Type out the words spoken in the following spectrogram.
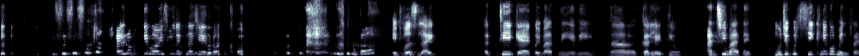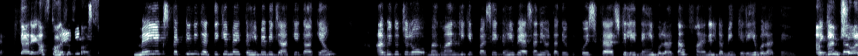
उनकी वॉइस में लिखना चाहिए था उनको तो इट वाज लाइक ठीक है कोई बात नहीं ये भी अ, कर लेती हूँ अच्छी हम्म। बात है मुझे कुछ सीखने को मिल रहा है Correct. Of course, मैं of ये course. मैं ये एक्सपेक्ट ही नहीं करती कि मैं कहीं पे भी जाके गा के आऊँ अभी तो चलो भगवान की कृपा से कहीं पे ऐसा नहीं होता कि कोई स्क्रैच के लिए नहीं बुलाता फाइनल डबिंग के लिए ही बुलाते हैं। लेकिन sure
